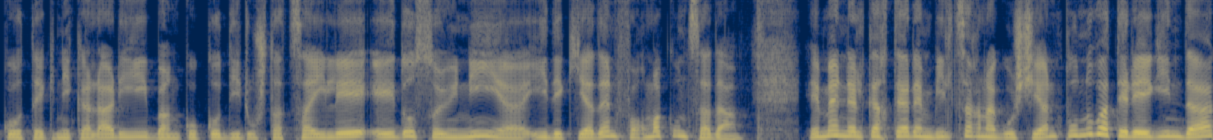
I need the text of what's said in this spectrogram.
elkargoko teknikalari, bankoko dirustatzaile edo zoini uh, idekia den formakuntza da. Hemen elkartearen biltzar nagusian, pundu bat ere eginda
